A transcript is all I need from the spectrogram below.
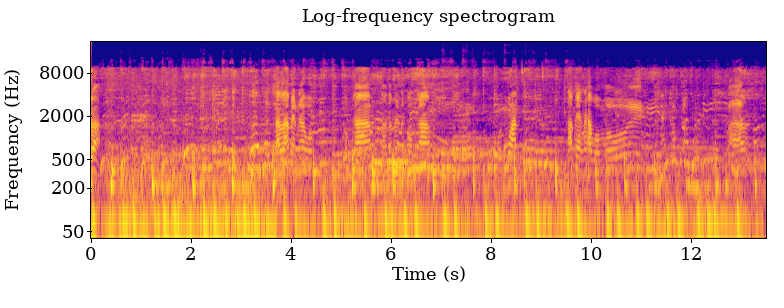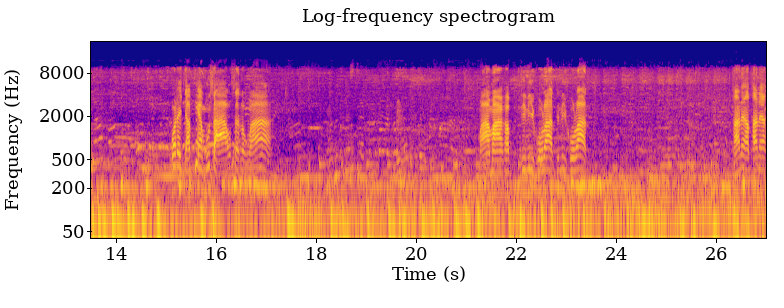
ก็สาวทับแบงนะครับผมขอบครับสาวทับแบงนะขอบคุณครับมวนทับแบงนะครับผมโอ้ยว้าวว่าได้จับแก้มผู้สาวสนุกมามา มาครับ ที่นี่โคราชที่นี่โคราชทานเนี่ยครับทานเนี่ย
